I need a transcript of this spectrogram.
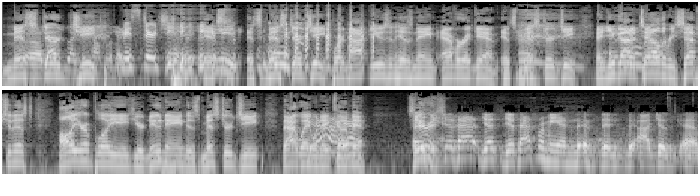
Mr. that's like Jeep. Mr. Jeep. It's it's Mr. Jeep. We're not using his name ever again. It's Mr. Jeep. And you got to tell the receptionist, all your employees, your new name is Mr. Jeep. That way, when they come yeah. in, serious. Just ask, just just ask for me, and, and then I just uh,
